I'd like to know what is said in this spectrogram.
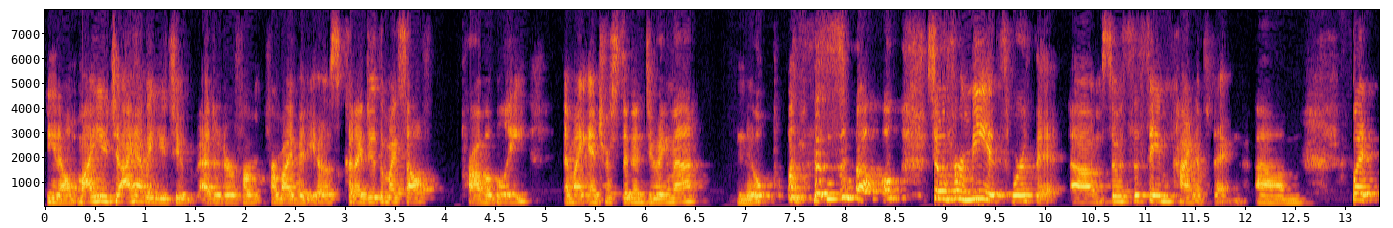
you know, my YouTube, I have a YouTube editor for for my videos. Could I do them myself? Probably. Am I interested in doing that? Nope. so, so for me, it's worth it. Um, so it's the same kind of thing. Um, but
